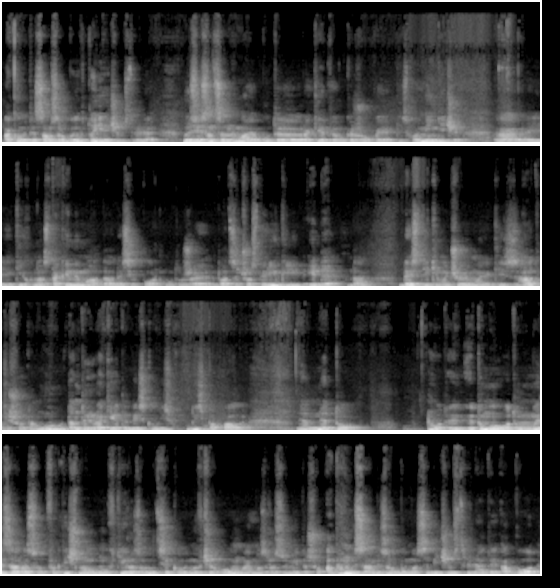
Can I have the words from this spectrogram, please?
А коли ти сам зробив, то є чим стріляти. Ну, звісно, це не має бути ракети рукожопи, якісь фламіндічі, е, яких у нас так і нема да, до сих пор. От вже 26 рік і іде. Да? Десь тільки ми чуємо якісь згадки, що там, ну там три ракети десь колись кудись попали. Е, Не то. От, і, і тому от ми зараз от, фактично ну, в тій розвилці, коли ми вчергово маємо зрозуміти, що або ми самі зробимо собі чим стріляти, або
